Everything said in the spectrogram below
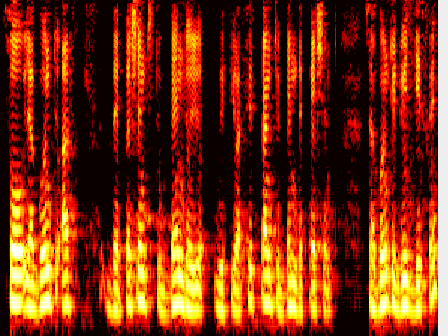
So you're going to ask the patient to bend or you, with your assistant to bend the patient. So you're going to do it this way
